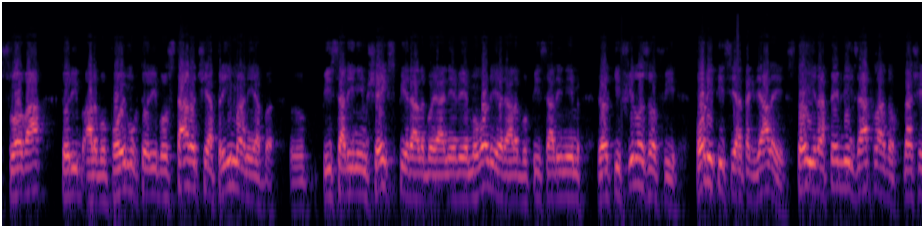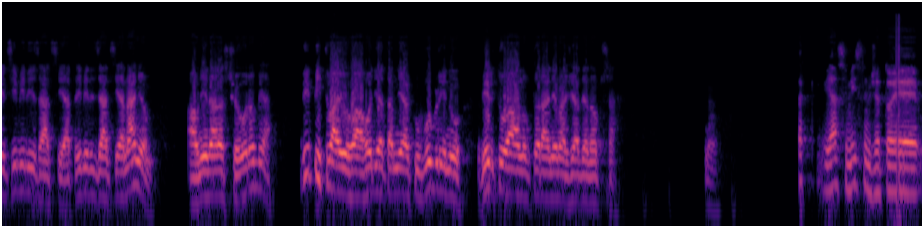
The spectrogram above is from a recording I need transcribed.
slova, ktorý, alebo pojmu, ktorý bol stáročia príjmaný. Písali ním Shakespeare, alebo ja neviem, Molière, alebo písali ním veľkí filozofi, politici a tak ďalej. Stojí na pevných základoch našej civilizácie a civilizácia na ňom. A oni naraz čo urobia? Vypitvajú ho a hodia tam nejakú bublinu virtuálnu, ktorá nemá žiaden obsah. Tak ja si myslím, že to je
